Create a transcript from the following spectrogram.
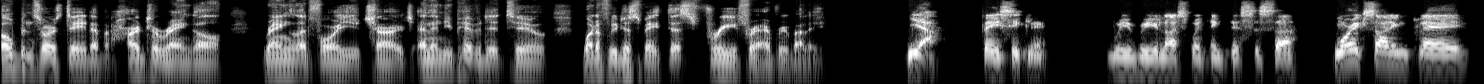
open source data, but hard to wrangle, wrangle it for you, charge. And then you pivoted to what if we just make this free for everybody? Yeah, basically we realized we think this is a more exciting play,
